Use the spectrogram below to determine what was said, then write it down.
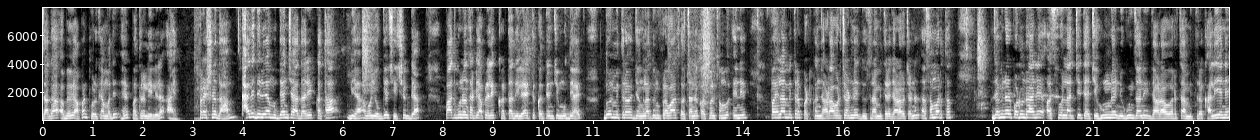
जागा अभावी आपण थोडक्यामध्ये हे पत्र लिहिलेलं आहे. प्रश्न दहा. खाली दिलेल्या मुद्द्यांच्या आधारे कथा लिहा व योग्य शीर्षक द्या. पाच गुणांसाठी आपल्याला एक कथा दिली आहे. ते कथ्यांचे मुद्दे आहेत. दोन मित्र जंगलातून प्रवास अचानक अस्वल समोर येणे. पहिला मित्र पटकन झाडावर चढणे दुसरा मित्र झाडावर चढण्यास असमर्थ जमिनीवर पडून राहणे अस्वलाचे त्याचे हुंगणे निघून जाणे झाडावरचा मित्र खाली येणे.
